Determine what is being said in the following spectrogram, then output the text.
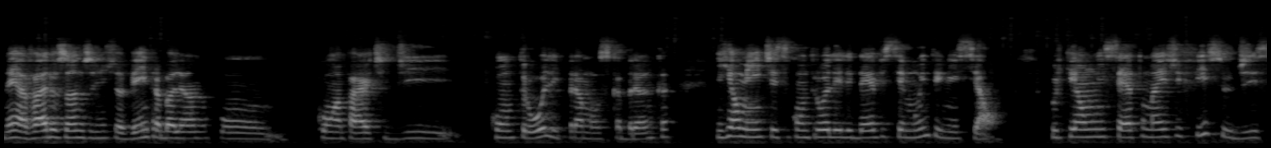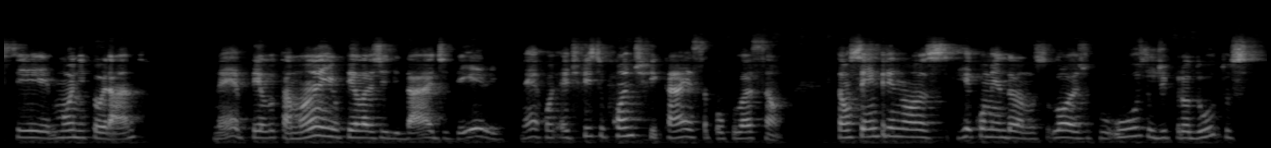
né, há vários anos a gente já vem trabalhando com, com a parte de controle para a mosca branca, e realmente esse controle ele deve ser muito inicial, porque é um inseto mais difícil de ser monitorado, né, pelo tamanho, pela agilidade dele, né, é difícil quantificar essa população. Então, sempre nós recomendamos, lógico, o uso de produtos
